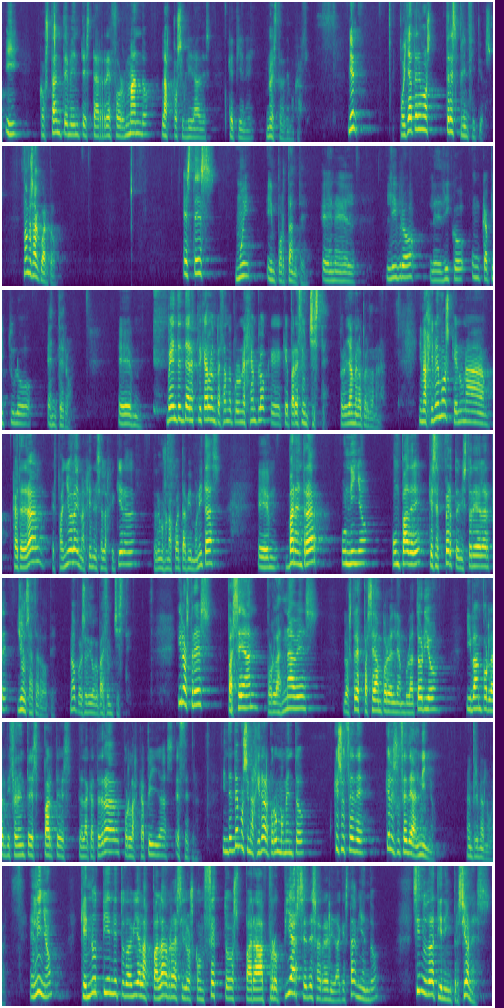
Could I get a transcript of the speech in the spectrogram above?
y constantemente estar reformando las posibilidades que tiene nuestra democracia. Bien, pues ya tenemos tres principios. Vamos al cuarto. Este es muy importante. En el libro le dedico un capítulo entero. Eh, voy a intentar explicarlo empezando por un ejemplo que parece un chiste pero ya me lo perdonarán. Imaginemos que en una catedral española, imagínense las que quieran, tenemos unas cuantas bien bonitas, eh, van a entrar un niño, un padre que es experto en historia del arte y un sacerdote. ¿no? Por eso digo que parece un chiste. Y los tres pasean por las naves, los tres pasean por el deambulatorio y van por las diferentes partes de la catedral, por las capillas, etc. Intentemos imaginar por un momento ¿Qué, sucede, ¿Qué le sucede al niño, en primer lugar? El niño, que no tiene todavía las palabras y los conceptos para apropiarse de esa realidad que está viendo, sin duda tiene impresiones,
